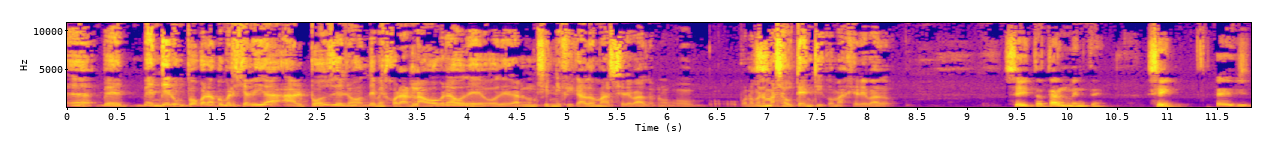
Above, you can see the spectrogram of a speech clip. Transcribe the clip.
¿eh? vender un poco la comercialidad al pos de, ¿no? de mejorar la obra o de, o de darle un significado más elevado, ¿no? O, por lo menos más auténtico, más elevado. Sí, totalmente. Sí, eh,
